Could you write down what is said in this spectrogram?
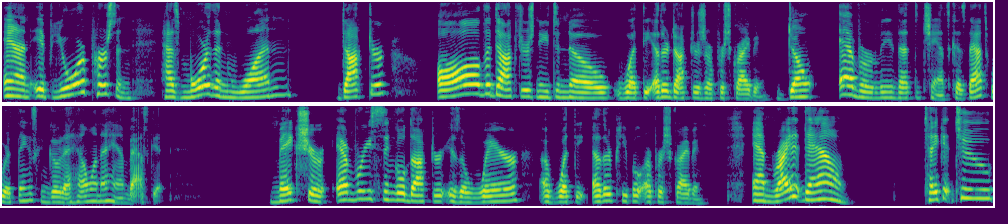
And if your person has more than one doctor all the doctors need to know what the other doctors are prescribing. Don't ever leave that to chance because that's where things can go to hell in a handbasket. Make sure every single doctor is aware of what the other people are prescribing and write it down. Take it to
